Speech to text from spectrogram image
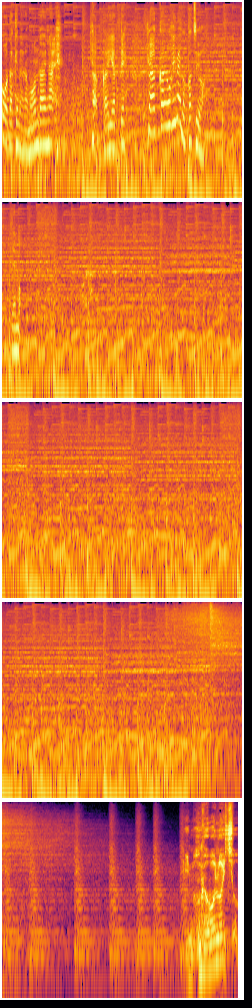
同心棒だけなら問題ない。100回やって100回お姫が勝つよ。でもほら。今川来長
